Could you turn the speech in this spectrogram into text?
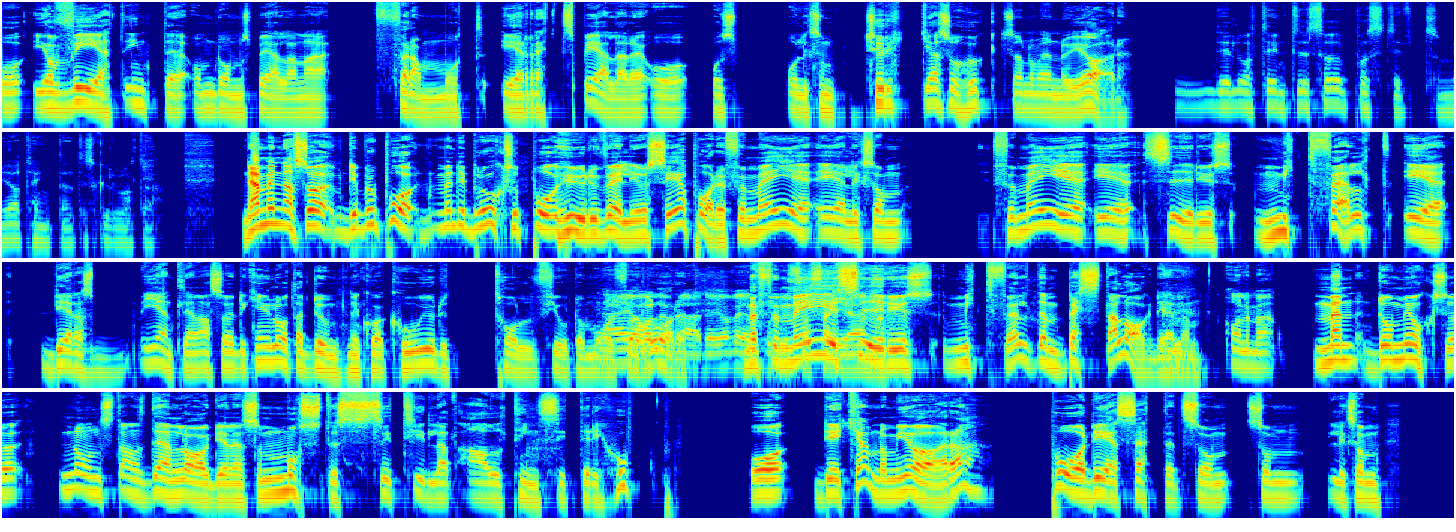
Och jag vet inte om de spelarna framåt är rätt spelare och, och, och liksom trycka så högt som de ändå gör. Det låter inte så positivt som jag tänkte att det skulle låta. Nej men alltså, det beror på, men det beror också på hur du väljer att se på det. För mig är, är liksom för mig är, är Sirius mittfält är deras, egentligen, alltså det kan ju låta dumt när Kouakou gjorde 12-14 mål Nej, förra året. dig. Men för mig är. Sirius mittfält den bästa lagdelen. Håller med. Men de är också någonstans den lagdelen som måste se till att allting sitter ihop. Och det kan de göra på det sättet som, som liksom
